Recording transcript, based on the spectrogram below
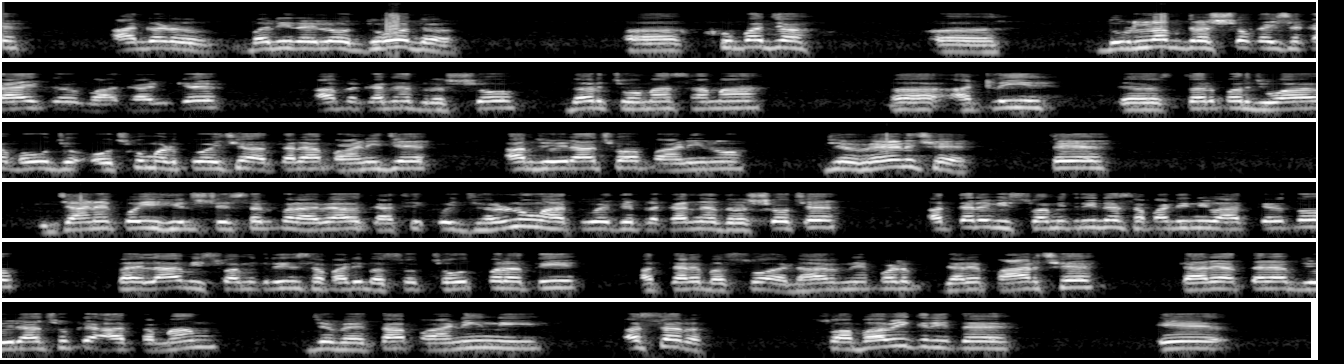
આગળ બની રહેલો ધોધ ખૂબ જ દુર્લભ દ્રશ્યો કહી શકાય કારણ કે આ પ્રકારના દ્રશ્યો દર ચોમાસામાં આટલી સ્તર પર જોવા બહુ જ ઓછું મળતું હોય છે. અત્યારે આ પાણી જે આપ જોઈ રહ્યા છો, આ પાણીનો જે વેણ છે, તે જાણે કોઈ હિલ સ્ટેશન પર આવ્યા હોય, ત્યાંથી કોઈ ઝરણું વાહતું હોય તે પ્રકારના દ્રશ્યો છે. અત્યારે વિશ્વામિત્રીના સપાટીની વાત કરીએ તો પહેલાં વિશ્વામિત્રીની સપાટી બસો ચૌદ પર હતી. અત્યારે બસો અઢારને પણ જ્યારે પાર છે, ત્યારે અત્યારે આપ જોઈ રહ્યા છો કે આ તમામ જે વહેતા પાણીની અસર સ્વાભાવિક રીતે એ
